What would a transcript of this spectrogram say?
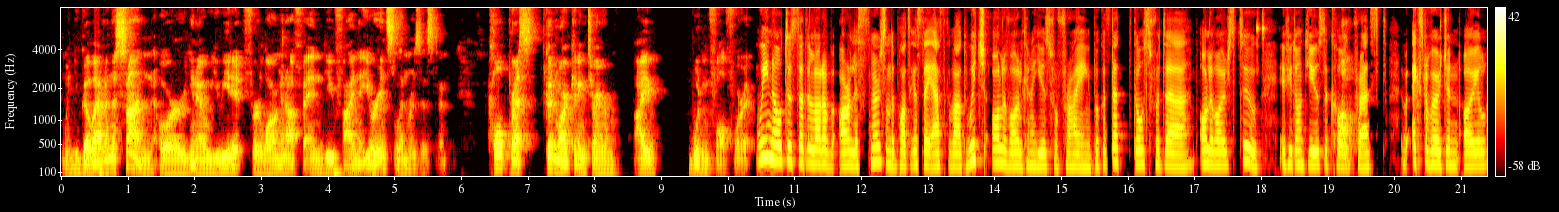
when you go out in the sun or, you know, you eat it for long enough and you find that you're insulin resistant. Cold press, good marketing term. I wouldn't fall for it. We noticed that a lot of our listeners on the podcast they ask about which olive oil can I use for frying because that goes for the olive oils too. If you don't use the cold pressed extra virgin oil.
